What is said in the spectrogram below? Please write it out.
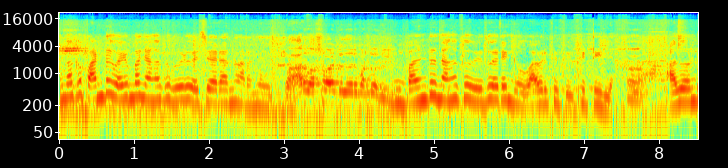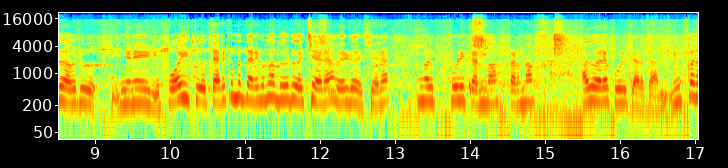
നിങ്ങൾക്ക് പണ്ട് വരുമ്പോൾ ഞങ്ങൾക്ക് വീട് വെച്ച് തരാമെന്ന് പറഞ്ഞത് പണ്ട് ഞങ്ങൾക്ക് ഇതുവരെ അവർക്ക് കിട്ടിയില്ല. അതുകൊണ്ട് അവർ ഇങ്ങനെ പോയി തിരക്കുമ്പോൾ തിരക്കുമ്പോൾ വീട് വെച്ച് തരാം വീട് വെച്ച് തരാം. നിങ്ങൾ കൂളി കിടന്നോ. കിടന്നോ അതുവരെ കൂളി കിടക്കാമെന്ന് ഇപ്പം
